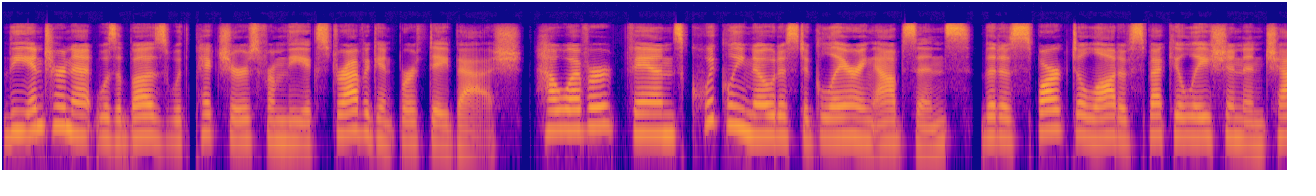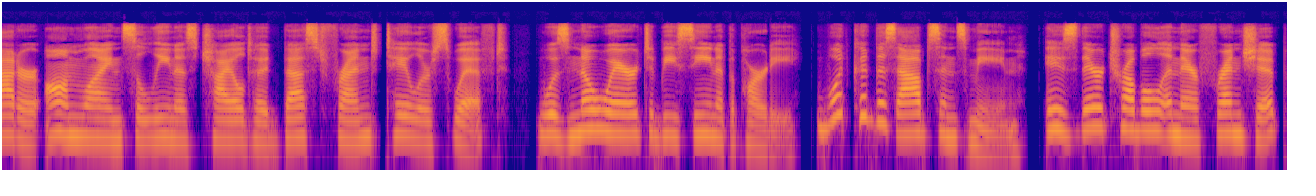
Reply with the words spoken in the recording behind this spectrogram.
the internet was abuzz with pictures from the extravagant birthday bash. However, fans quickly noticed a glaring absence that has sparked a lot of speculation and chatter online. Selena's childhood best friend Taylor Swift, was nowhere to be seen at the party. What could this absence mean? Is there trouble in their friendship?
